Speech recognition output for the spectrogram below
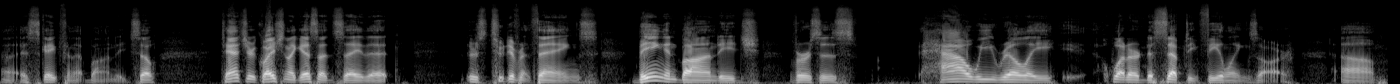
uh, escape from that bondage. So to answer your question, I guess I'd say that there's two different things: being in bondage versus how we really, what our deceptive feelings are. Um,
